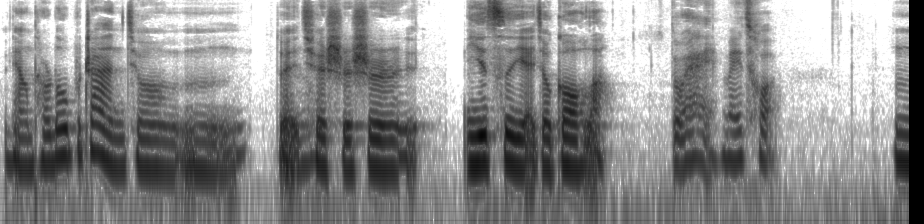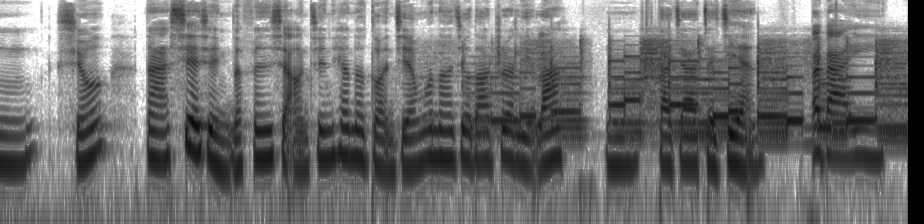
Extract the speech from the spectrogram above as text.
两头都不占就嗯，对，确实是一次也就够了。对，没错。嗯，行，那谢谢你的分享，今天的短节目呢就到这里啦。嗯，大家再见，拜拜。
